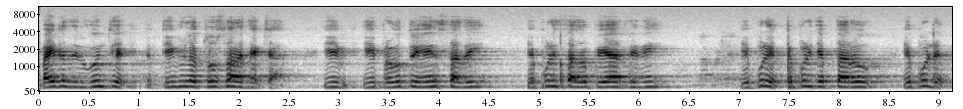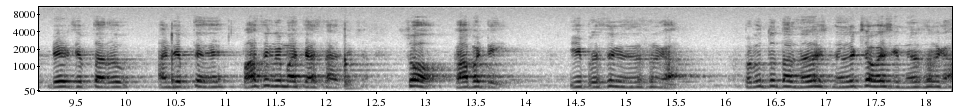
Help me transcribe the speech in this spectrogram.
బయట దీని గురించి టీవీలో చూస్తారు అధ్యక్ష. ఈ ఈ ప్రభుత్వం ఏం ఇస్తుంది? ఎప్పుడు ఇస్తారు పిఆర్సీని? ఎప్పుడు ఎప్పుడు చెప్తారు? ఎప్పుడు డేట్ చెప్తారు? అని చెప్తే పాసింగ్ రిమార్క్ చేస్తారు అధ్యక్ష. సో కాబట్టి ఈ ప్రశ్నకు నిరసనగా ప్రభుత్వం తన నిర్లక్ష్య వయసుకి నిరసనగా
